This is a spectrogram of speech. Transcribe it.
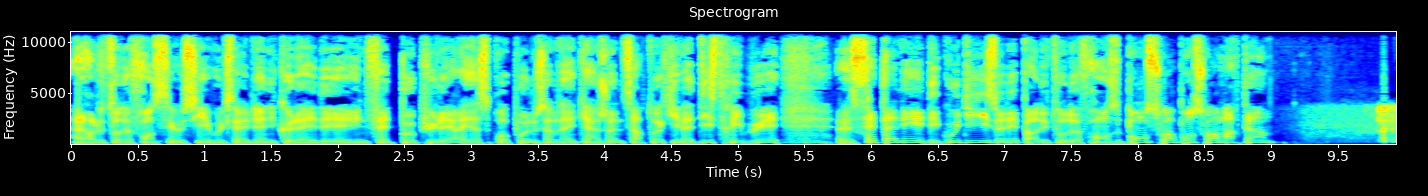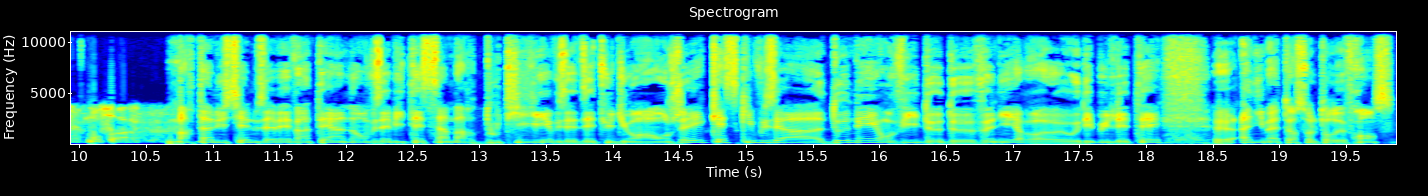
Alors le Tour de France, c'est aussi, vous le savez bien, Nicolas Aidé, une fête populaire. Et à ce propos, nous sommes avec un jeune Sartois qui va distribuer euh, cette année des goodies au départ du Tour de France. Bonsoir, bonsoir Martin. Bonsoir. Martin Lucienne, vous avez 21 ans, vous habitez Saint-Marc-d'Outillier, vous êtes étudiant à Angers. Qu'est-ce qui vous a donné envie de, venir euh, au début de l'été euh, animateur sur le Tour de France?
